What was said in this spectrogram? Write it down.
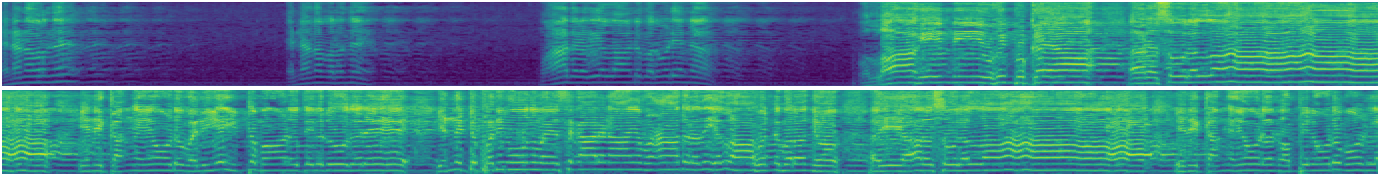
എന്നാന്നാ പറഞ്ഞ്? എന്നാന്നാ പറഞ്ഞ്? മുആദ് റളിയല്ലാഹുവിന്റെ മറുപടി എന്നാ? والله إني أحبك يا رسول الله എനിക്ക് അങ്ങയോട് വലിയ ഇഷ്ടമാണ് തിരുദൂതരെ. എന്നിട്ട് പതിമൂന്ന് വയസ്സുകാരനായ മഹാദറതി അള്ളാഹുന്ന് പറഞ്ഞു അയ്യാറസൂലല്ലാ എനിക്ക് അങ്ങയോട് റബ്ബിനോടുമുള്ള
